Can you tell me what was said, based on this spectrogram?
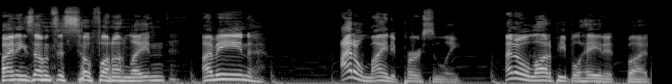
Finding zones is so fun on Layton. I mean, I don't mind it personally. I know a lot of people hate it, but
